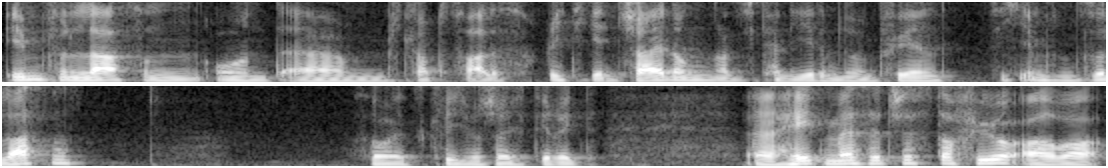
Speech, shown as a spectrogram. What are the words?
impfen lassen und ähm, ich glaube, das war alles richtige Entscheidung. Also ich kann jedem nur empfehlen, sich impfen zu lassen. So, jetzt kriege ich wahrscheinlich direkt äh, Hate-Messages dafür, aber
